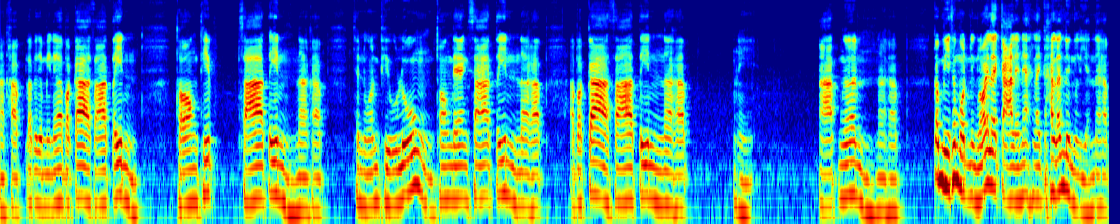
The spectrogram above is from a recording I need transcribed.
นะครับ แล้วก็จะมีเนื้อปากก้าซาติน ทองทิพย์ซาตินนะครับฉนวนผิวลุงทองแดงซาตินนะครับอัปาก้าซาตินนะครับนี่อาบเงินนะครับ ก็มีทั้งหมด 100 รายการเลยนะรายการละหนึ่งเหรียญนะครับ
